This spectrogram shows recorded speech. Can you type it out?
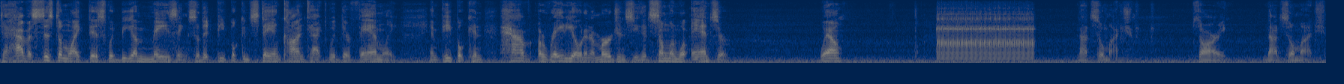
To have a system like this would be amazing so that people can stay in contact with their family and people can have a radio in an emergency that someone will answer. Well, not so much. Sorry, not so much.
